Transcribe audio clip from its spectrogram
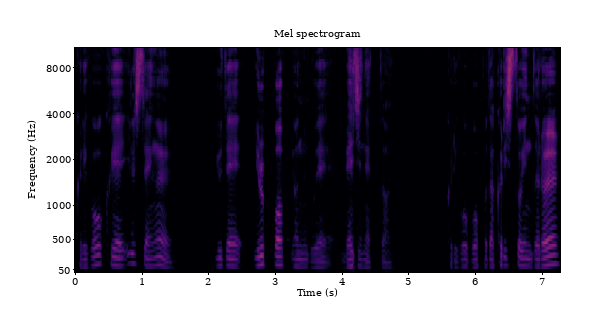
그리고 그의 일생을 유대 율법 연구에 매진했던 그리고 무엇보다 그리스도인들을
